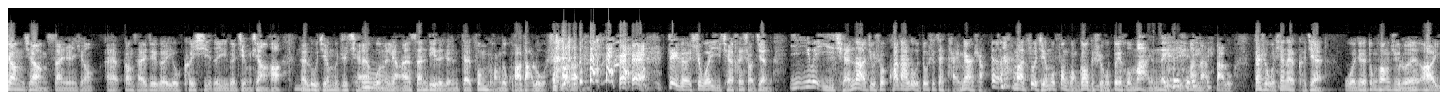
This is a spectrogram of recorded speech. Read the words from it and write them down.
锵锵三人行，哎，刚才这个有可喜的一个景象哈，在录节目之前，我们两岸三地的人在疯狂的夸大陆，是吧？这个是我以前很少见的，因因为以前呢，就说夸大陆都是在台面上，骂做节目放广告的时候，背后骂内地，骂那大陆。但是我现在可见，我这个东方巨轮啊，已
